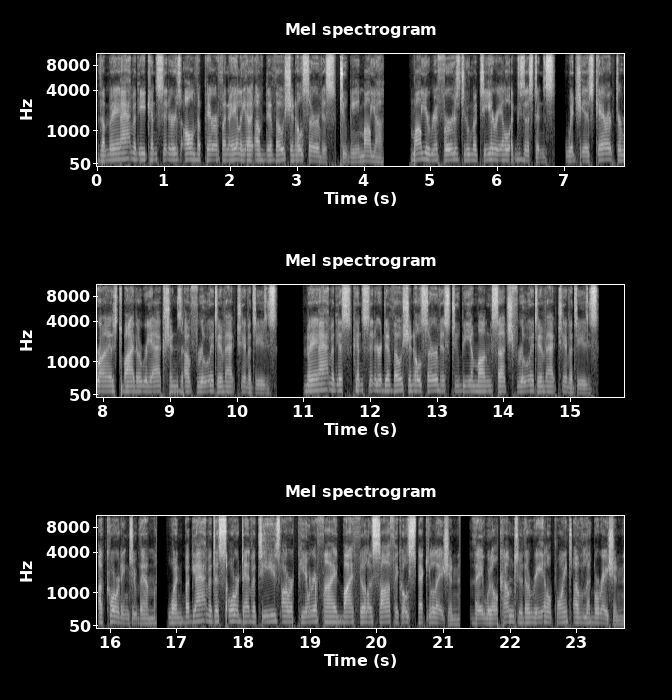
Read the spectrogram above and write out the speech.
The Mayavadi considers all the paraphernalia of devotional service to be Maya. Maya refers to material existence, which is characterized by the reactions of fruitive activities. Mayavadis consider devotional service to be among such fruitive activities. According to them, when Bhagavatas or devotees are purified by philosophical speculation, they will come to the real point of liberation.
